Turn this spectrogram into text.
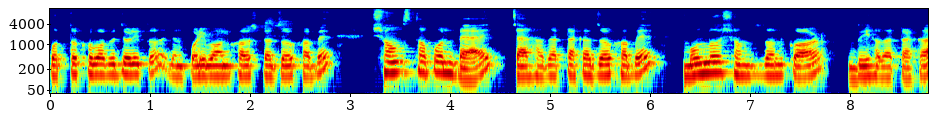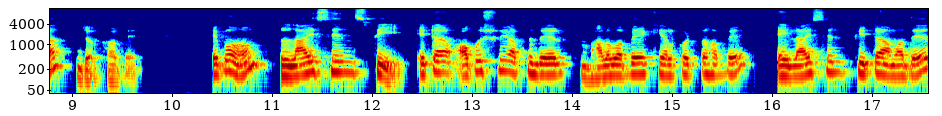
প্রত্যক্ষভাবে জড়িত। এবং পরিবহন খরচটা যোগ হবে, সংস্থাপন ব্যয় চার হাজার টাকা যোগ হবে, মূল্য সংযোজন কর দুই হাজার টাকা যোগ হবে। এবং লাইসেন্স ফি এটা অবশ্যই আপনাদের ভালোভাবে খেয়াল করতে হবে। এই লাইসেন্স ফিটা আমাদের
